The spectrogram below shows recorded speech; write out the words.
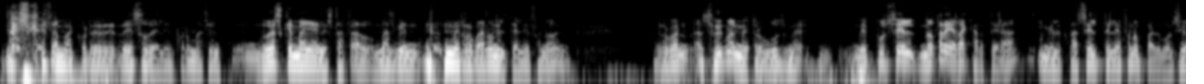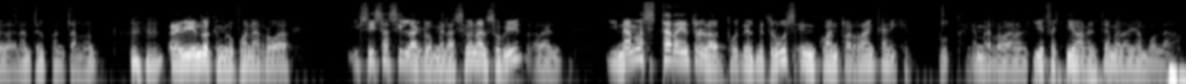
Es que me acordé de, eso de la información. No es que me hayan estafado, más bien me robaron el teléfono. Me robaron, al subirme al metrobús me, me puse el, no traía la cartera y me pasé el teléfono para el bolsillo de adelante del pantalón, previendo que me lo fueran a robar. Y se hizo así la aglomeración al subir y nada más estar adentro del metrobús, en cuanto arranca dije, puta, ya me robaron. Y efectivamente ya me lo habían volado.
